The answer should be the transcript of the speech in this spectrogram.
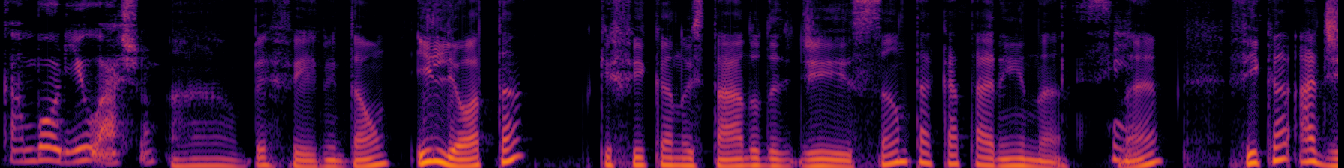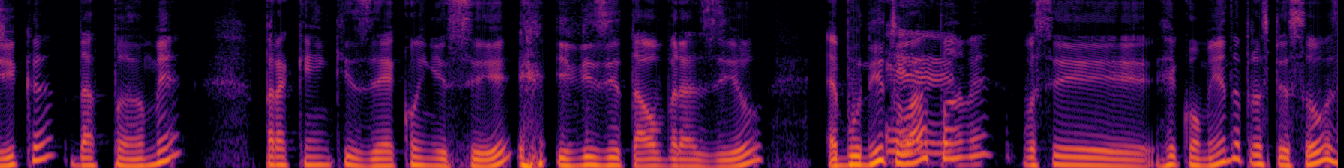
Camboriú, acho. Ah, perfeito. Então, Ilhota, que fica no estado de Santa Catarina, Sim. né? Fica a dica da Pame para quem quiser conhecer e visitar o Brasil. É bonito lá, É. Pame? Você recomenda para as pessoas?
